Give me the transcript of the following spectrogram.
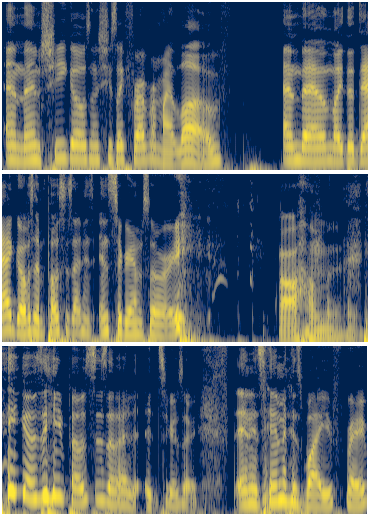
And then she goes and she's like, "Forever, my love." And then like the dad goes and posts on his Instagram story. Oh man. he goes and he posts this on Instagram story, and it's him and his wife, right?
